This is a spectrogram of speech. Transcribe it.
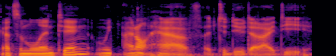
Got some linting. We, I don't have a to-do.id.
